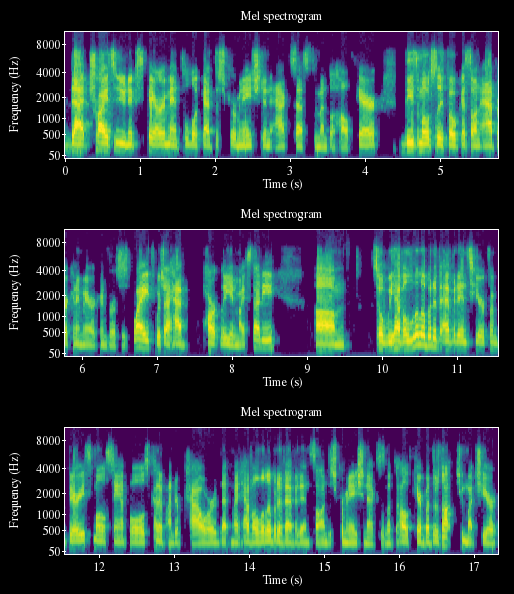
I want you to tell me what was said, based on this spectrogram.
that tries to do an experiment to look at discrimination and access to mental health care. These mostly focus on African American versus white, which I have partly in my study. Um, so we have a little bit of evidence here from very small samples, kind of underpowered, that might have a little bit of evidence on discrimination, access, mental health care, but there's not too much here.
